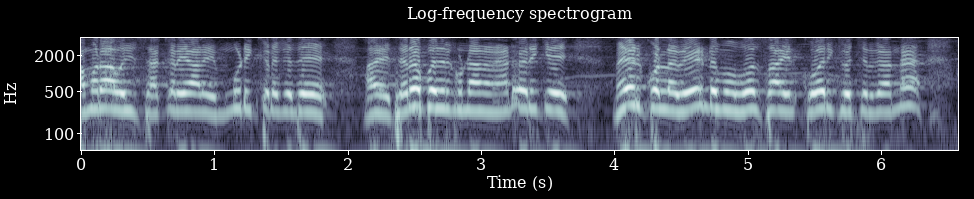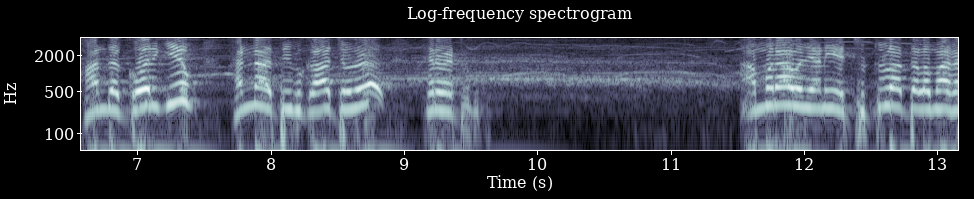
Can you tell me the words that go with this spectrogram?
அமராவதி சர்க்கரை ஆலை மூடி கிடக்குது. அதை திறப்பதற்குண்டான நடவடிக்கை மேற்கொள்ள வேண்டும் விவசாயிகள் கோரிக்கை வச்சிருக்காங்க. அந்த கோரிக்கையும் அண்ணா திமுக ஆட்சியில் நிறைவேற்றும். அமராவதி அணையை சுற்றுலா தலமாக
